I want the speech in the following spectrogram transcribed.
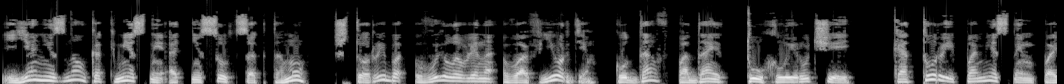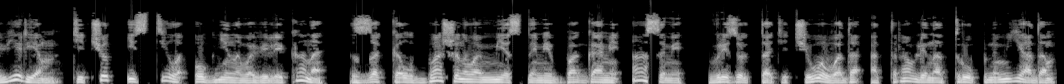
я не знал, как местные отнесутся к тому, что рыба выловлена во фьорде, куда впадает тухлый ручей, который, по местным поверьям, течет из тела огненного великана, заколбашенного местными богами-асами, в результате чего вода отравлена трупным ядом.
